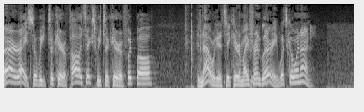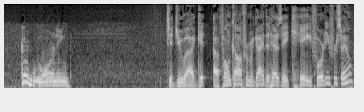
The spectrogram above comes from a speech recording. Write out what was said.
All right. So we took care of politics. We took care of football. And now we're going to take care of my friend Larry. What's going on? Good morning. Did you uh, get a phone call from a guy that has a K40 for sale?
